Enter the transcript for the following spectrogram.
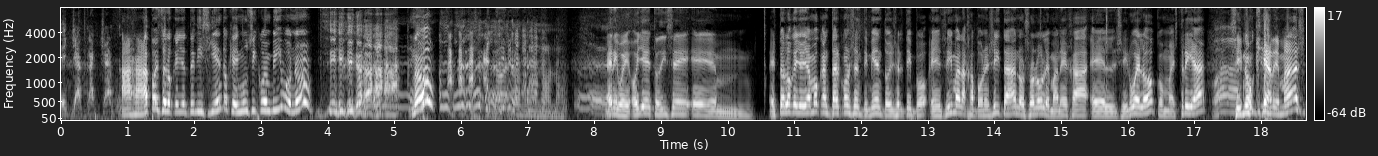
Exacto. Ajá, pues eso es lo que yo estoy diciendo, que hay músico en vivo, ¿no? Sí. ¿No? No, no, no. Anyway, oye, esto dice, em, esto es lo que yo llamo cantar con sentimiento, dice el tipo. Encima la japonesita no solo le maneja el ciruelo con maestría, sino que además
